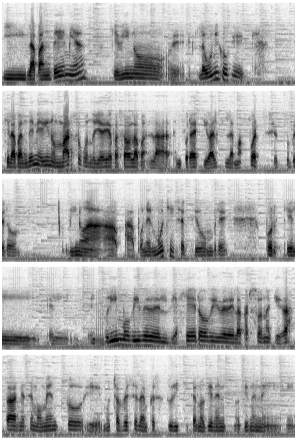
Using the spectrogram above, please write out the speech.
Y la pandemia, que vino, eh, lo único que, que la pandemia vino en marzo, cuando ya había pasado la, temporada estival, que es la más fuerte, ¿cierto? Pero vino a, poner mucha incertidumbre porque el, el, turismo vive del viajero, vive de la persona que gasta en ese momento. Eh, muchas veces las empresas turísticas no tienen, no tienen eh, eh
